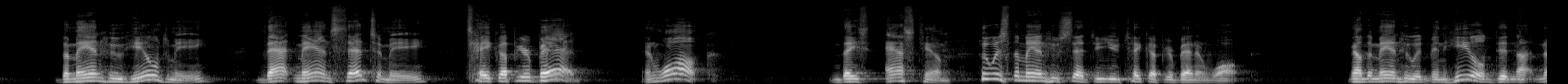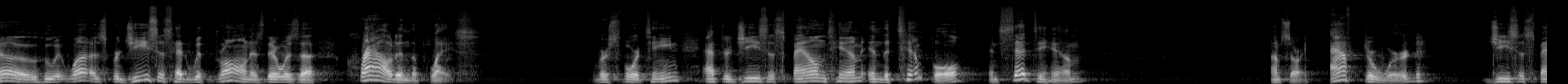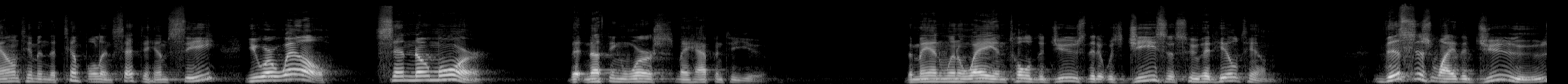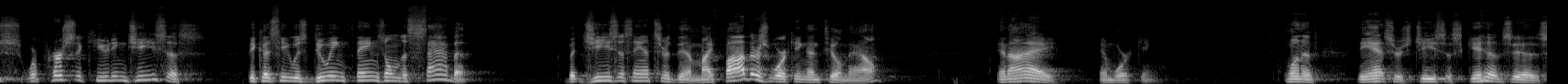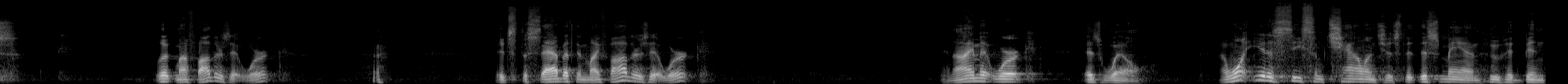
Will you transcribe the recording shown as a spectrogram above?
The man who healed me, that man said to me, Take up your bed and walk. They asked him, Who is the man who said to you, Take up your bed and walk? Now, the man who had been healed did not know who it was, for Jesus had withdrawn as there was a crowd in the place. Verse 14, after Jesus found him in the temple and said to him, I'm sorry, afterward, Jesus found him in the temple and said to him, See, you are well. Sin no more, that nothing worse may happen to you. The man went away and told the Jews that it was Jesus who had healed him. This is why the Jews were persecuting Jesus, because he was doing things on the Sabbath. But Jesus answered them, My Father's working until now, and I am working. One of the answers Jesus gives is Look, my Father's at work. it's the Sabbath, and my Father's at work. And I'm at work as well. I want you to see some challenges that this man who had been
